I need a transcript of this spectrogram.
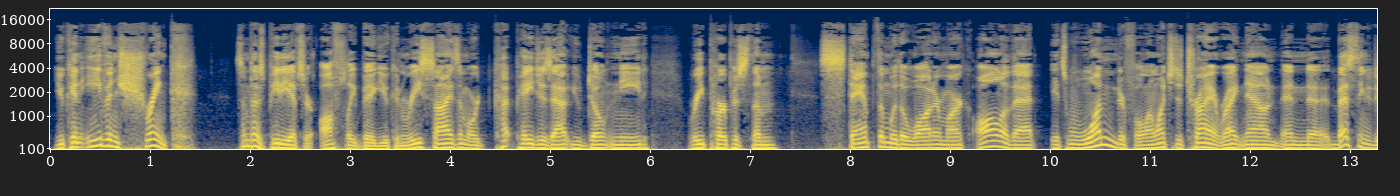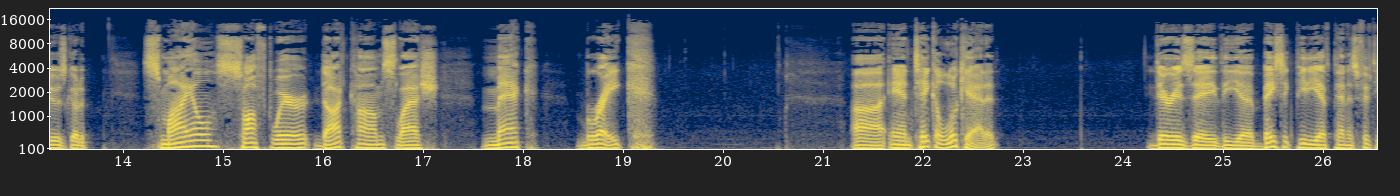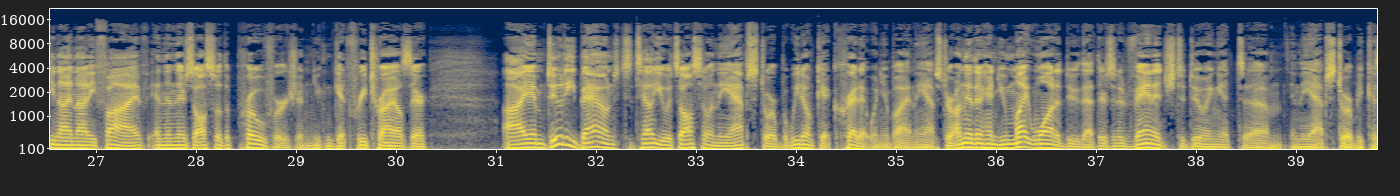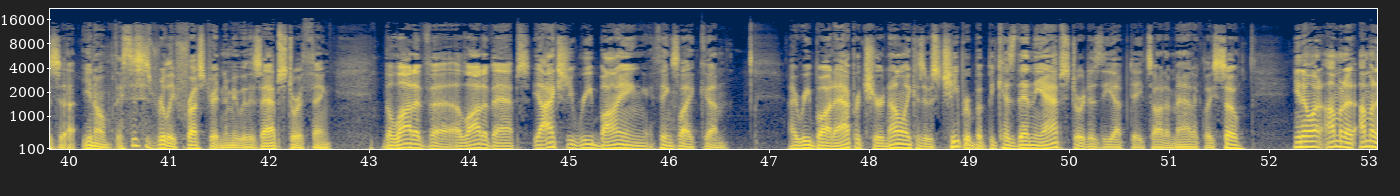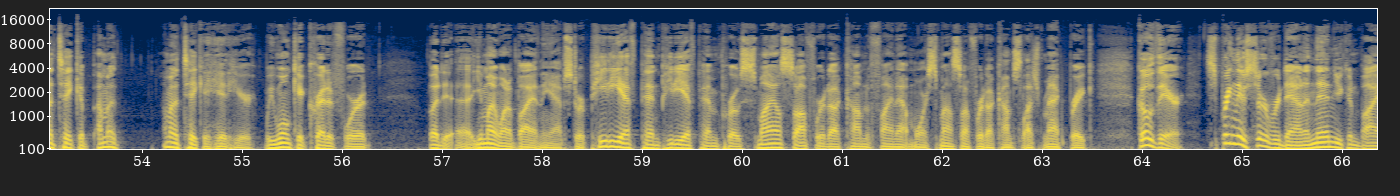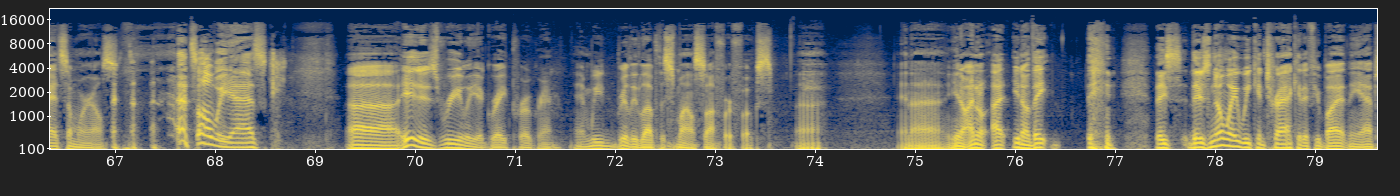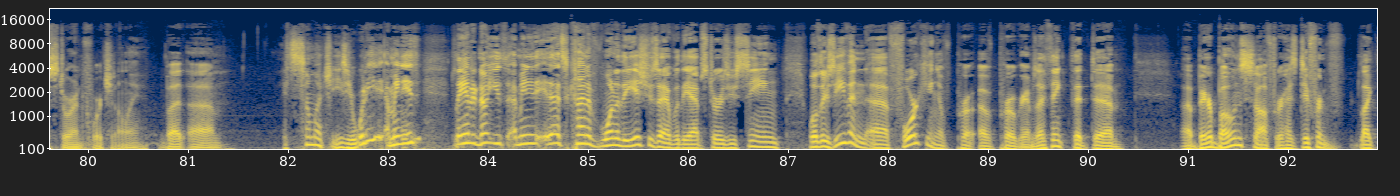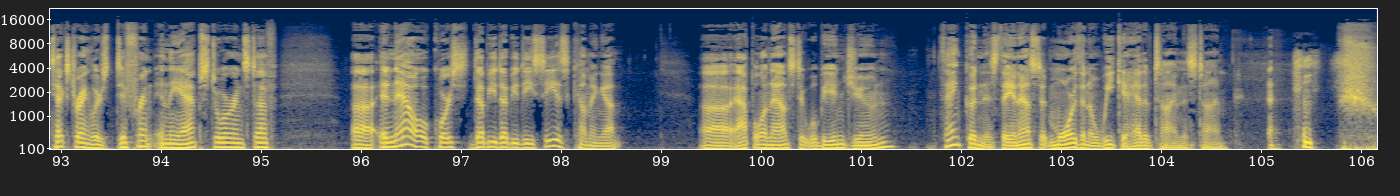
you can even shrink. Sometimes PDFs are awfully big. You can resize them or cut pages out you don't need, repurpose them, stamp them with a watermark, all of that. It's wonderful. I want you to try it right now. And uh, the best thing to do is go to smilesoftware.com slash macbreak uh, and take a look at it there is a the uh, basic PDF pen is fifty nine ninety five, and then there's also the Pro version. You can get free trials there. I am duty bound to tell you it's also in the App Store, but we don't get credit when you buy it in the App Store. On the other hand, you might want to do that. There's an advantage to doing it um, in the App Store because uh, you know this, this is really frustrating to me with this App Store thing. A lot of uh, a lot of apps. Actually rebuying things like. Um, I rebought Aperture not only because it was cheaper, but because then the App Store does the updates automatically. So, you know what? I'm gonna I'm gonna take a I'm gonna I'm gonna take a hit here. We won't get credit for it, but uh, you might want to buy it in the App Store. PDF Pen, PDF Pen Pro, SmileSoftware.com to find out more. SmileSoftware.com/slash MacBreak. Go there. Just bring their server down, and then you can buy it somewhere else. That's all we ask. Uh, it is really a great program, and we really love the Smile Software folks. Uh, and uh, you know, I don't, I, you know, they, they, there's no way we can track it if you buy it in the App Store, unfortunately. But um, it's so much easier. What do you? I mean, is, Leander, don't you? I mean, that's kind of one of the issues I have with the App Store. Is you're seeing, well, there's even uh, forking of pro, of programs. I think that uh, uh, Bare Bones software has different, like Text Wrangler's different in the App Store and stuff. Uh, and now, of course, WWDC is coming up. Uh, Apple announced it will be in June. Thank goodness they announced it more than a week ahead of time this time.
